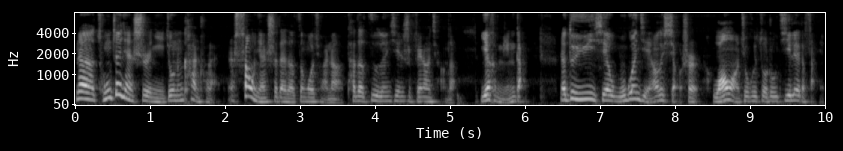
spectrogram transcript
那从这件事你就能看出来，少年时代的曾国荃呢，他的自尊心是非常强的，也很敏感。那对于一些无关紧要的小事儿，往往就会做出激烈的反应。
